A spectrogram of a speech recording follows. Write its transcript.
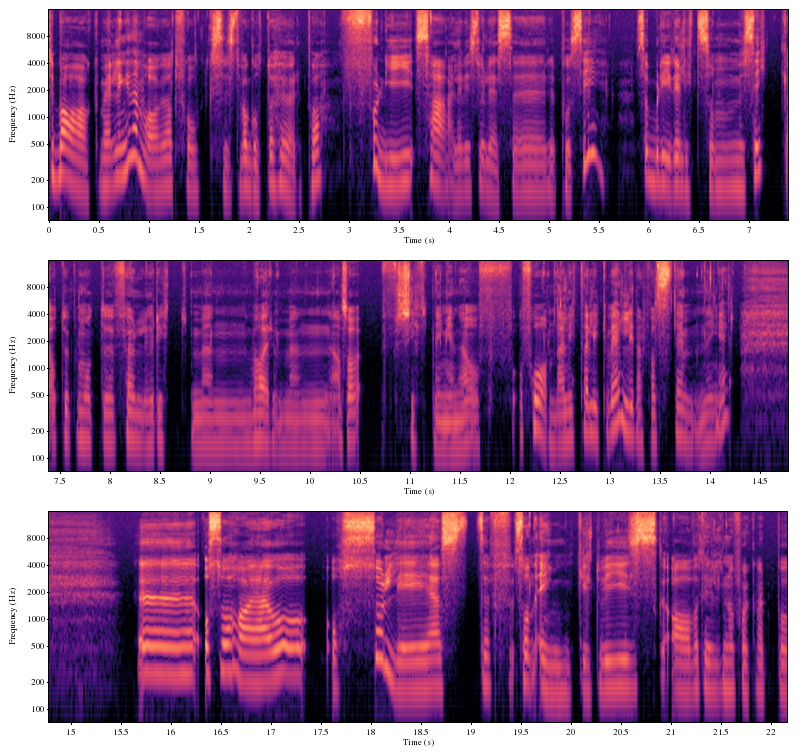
tilbakemeldingene var jo at folk syntes det var godt å høre på. Fordi særlig hvis du leser poesi, så blir det litt som musikk. At du på en måte følger rytmen, varmen, altså skiftningene, og, og får med deg litt allikevel. I hvert fall stemninger. Uh, og så har jeg jo også lest sånn enkeltvis av og til når folk har vært på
